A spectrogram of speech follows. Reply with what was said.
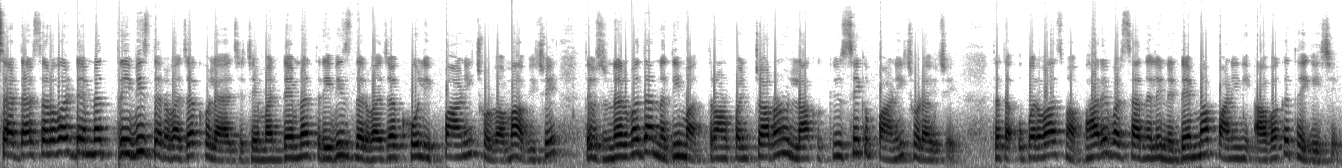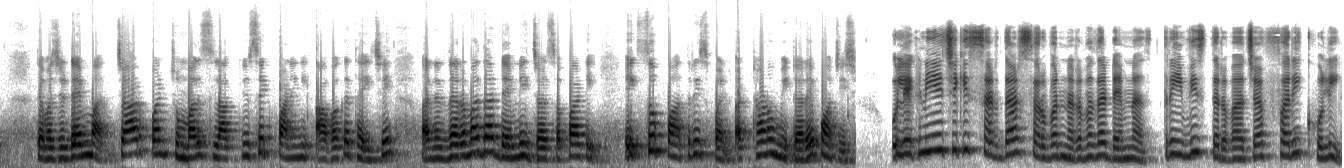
સરદાર સરોવર ડેમના ત્રેવીસ દરવાજા ખોલાયા છે, જેમાં ડેમના ત્રેવીસ દરવાજા ખોલી પાણી છોડવામાં આવ્યું છે. તેમજ નર્મદા નદીમાં ત્રણ પોઈન્ટ ચોરાણું લાખ ક્યુસેક પાણી છોડાયું છે તથા ઉપરવાસમાં ભારે વરસાદને લઈને ડેમમાં પાણીની આવક થઈ ગઈ છે. તેમજ ડેમમાં ચાર પોઈન્ટ ચુમ્માલીસ લાખ ક્યુસેક પાણીની આવક થઈ છે અને નર્મદા ડેમની જળ સપાટી એકસો પાંત્રીસ પોઈન્ટ અઠ્ઠાણું મીટરે પહોંચી છે. ઉલ્લેખનીય છે કે સરદાર સરોવર નર્મદા ડેમના ત્રેવીસ દરવાજા ફરી ખોલી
